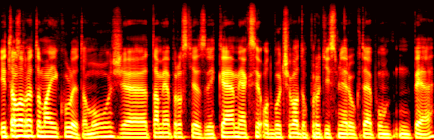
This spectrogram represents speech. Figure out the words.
Italové Často. to mají kvůli tomu, že tam je prostě zvykem, jak si odbočovat do protisměru k té pumpě,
